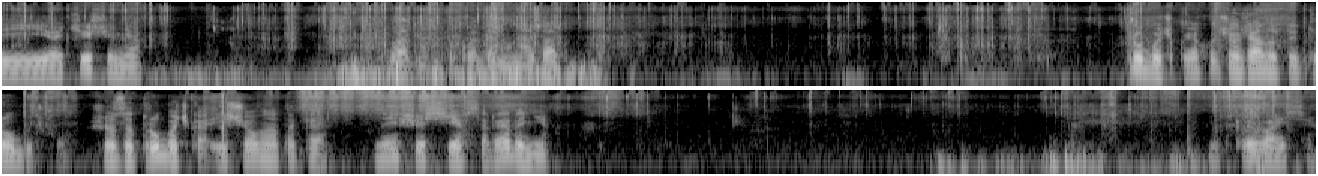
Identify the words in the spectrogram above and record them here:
її очищення. Ладно, покладемо назад. Трубочку, я хочу глянути трубочку. Що за трубочка і що вона таке? В неї щось є всередині. Відкривайся.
